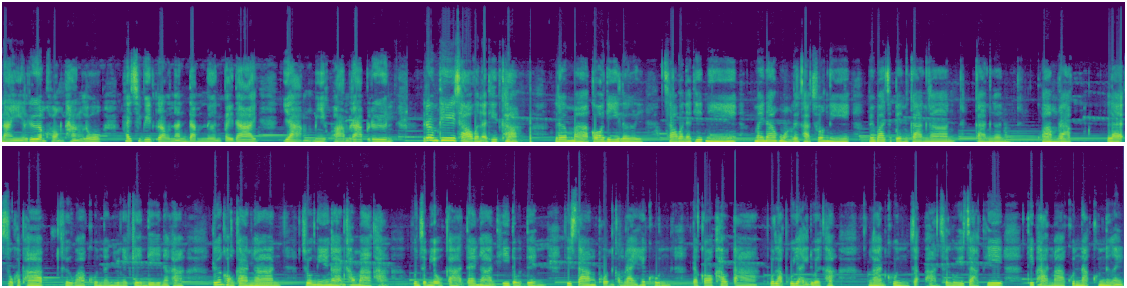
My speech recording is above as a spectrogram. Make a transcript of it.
ในเรื่องของทางโลก ให้ชีวิตเรานั้นดำเนินไปได้ อย่างมีความราบรื่น เริ่มที่ชาววันอาทิตย์ค่ะเริ่มมาก็ดีเลย ชาววันอาทิตย์นี้ไม่น่าห่วงเลยค่ะช่วงนี้ ไม่ว่าจะเป็นการงาน การเงิน ความรัก และสุขภาพถือว่าคุณนั้นอยู่ในเกณฑ์ดีนะคะ เรื่องของการงานช่วงนี้งานเข้ามาค่ะ คุณจะมีโอกาสได้งานที่โดดเด่นที่สร้างผลกำไรให้คุณ แล้วก็เข้าตาผู้หลักผู้ใหญ่ด้วยค่ะ งานคุณจะผ่านฉลุยจากที่ที่ผ่านมาคุณหนักคุณเหนื่อย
